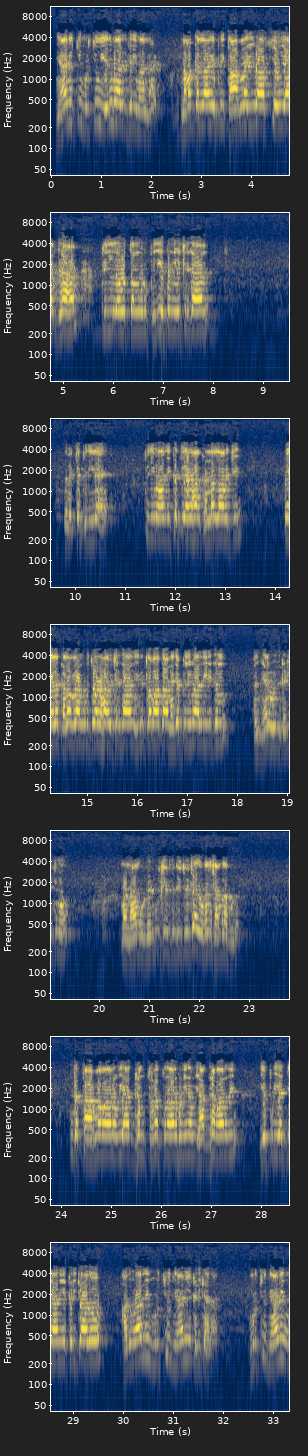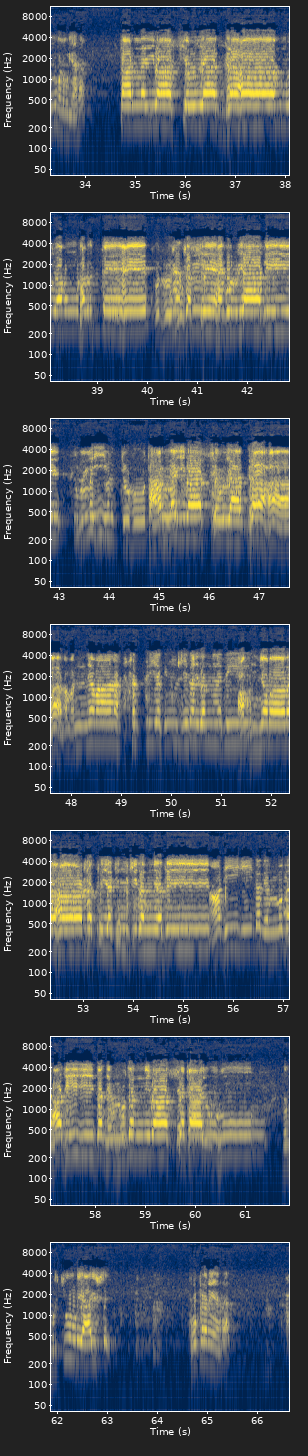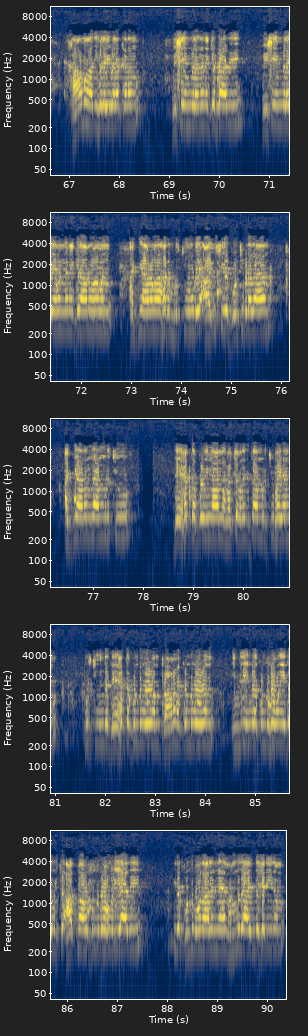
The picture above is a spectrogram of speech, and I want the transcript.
ஞானிக்கு மிருத்யு எது மாதிரி தெரியுமா? நமக்கெல்லாம் எப்படி தார்ல இவாசிய வியாகிரகம் பில்ல ஒருத்தன் ஒரு பிலிய பண்ணி வச்சிருக்கான். இந்த வெச்ச பிரியில பிரி மாதிரி கட்டி அழகா கண்ணெல்லாம் வச்சு மேல கலர்லாம் கொடுத்து அழகா வச்சிருக்கான். இருட்டுல பார்த்தா நெஜப்பிலி மாதிரி இருக்கும். அது மேல விழுந்து கடிக்குமோ? நாம் நாம ஒரு நெருங்குச்சி எடுத்து கடிச்சு வச்சா அது உடனே சாம்பலா போடும் இந்த தாரணமான வியாக்கிரம் திரணத்தினால பண்ணின வியாக்கிரமானது எப்படி அஜானியை கடிக்காதோ அது மாதிரி மிருத்யு ஜானியை கடிக்காதா? மிருத்யு ஞானியை ஒண்ணும் பண்ண முடியாதா? தார்ணயிவாசியவியாகிரூடவருத்தே குர்வியாதி ஆதீஜீத நிர்முதன்னிவாசிய சாயு இந்த மிருத்யூனுடைய ஆயுஷை போக்கணமே ஆனால் காமாதிகளை விளக்கணும். விஷயங்களை நினைக்கப்படாது? விஷயங்களை அவன் நினைக்கிறானோ அவன் அஜானமாக மிருத்யுனுடைய ஆயுஷையை போக்கிவிடலாம். அஜானம் தான் மிருத்யு. தேகத்தை போய் நான் நினைச்சவனுக்கு தான் மிருத்யு பயம். மிருத்யு இந்த தேகத்தை கொண்டு போவன் பிராணனை கொண்டு போவன் இந்திரியங்களை கொண்டு போவனே தவிர்த்து ஆத்மாவை கொண்டு போக முடியாது. இதை கொண்டு போனால் என்ன? நம்முதா இந்த சரீரம்?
